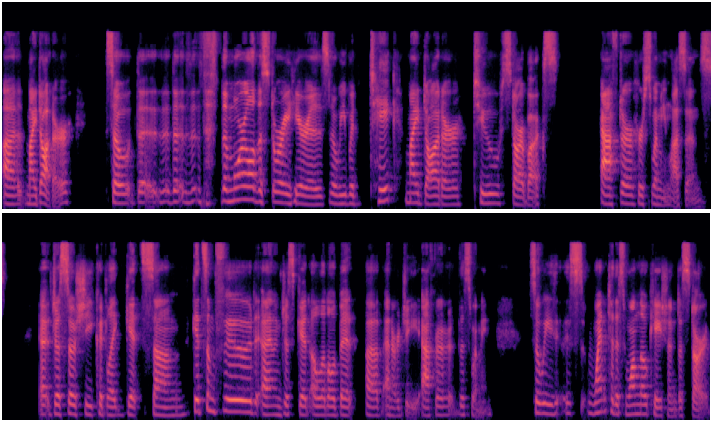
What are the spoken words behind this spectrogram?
uh, my daughter. So the, the the the moral of the story here is so we would take my daughter to starbucks after her swimming lessons just so she could like get some get some food and just get a little bit of energy after the swimming. So we went to this one location to start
